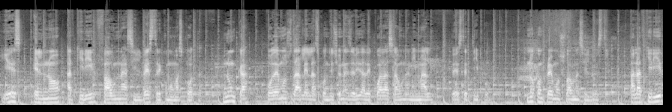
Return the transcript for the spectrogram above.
y es el no adquirir fauna silvestre como mascota. Nunca podemos darle las condiciones de vida adecuadas a un animal de este tipo. No compremos fauna silvestre. Al adquirir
